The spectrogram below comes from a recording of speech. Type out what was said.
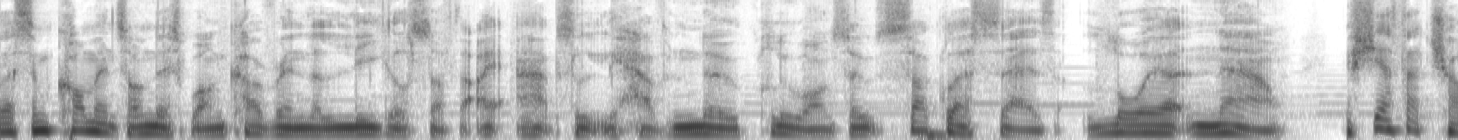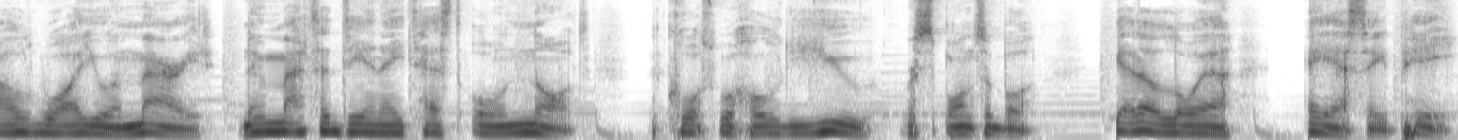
there's some comments on this one covering the legal stuff that I absolutely have no clue on. So, Suckler says, lawyer now. If she has that child while you are married, no matter DNA test or not, the courts will hold you responsible. Get a lawyer ASAP.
